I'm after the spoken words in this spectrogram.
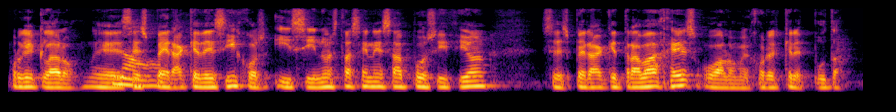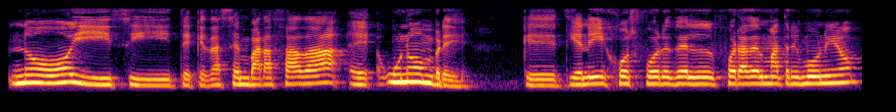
porque claro, eh, No. se espera que des hijos y si no estás en esa posición, se espera que trabajes o a lo mejor es que eres puta. No, y si te quedas embarazada, eh, un hombre que tiene hijos fuera del, fuera del matrimonio,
